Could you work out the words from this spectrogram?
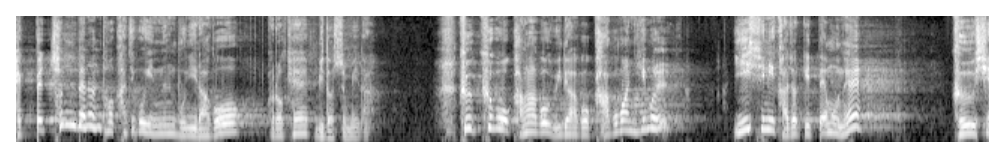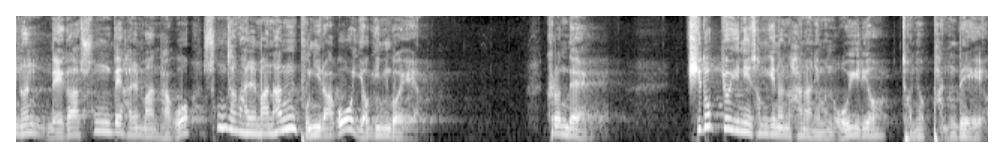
백배, 천배는 더 가지고 있는 분이라고 그렇게 믿었습니다. 그 크고 강하고 위대하고 각오한 힘을 이 신이 가졌기 때문에 그 신은 내가 숭배할 만하고 숭상할 만한 분이라고 여긴 거예요. 그런데 기독교인이 섬기는 하나님은 오히려 전혀 반대예요.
